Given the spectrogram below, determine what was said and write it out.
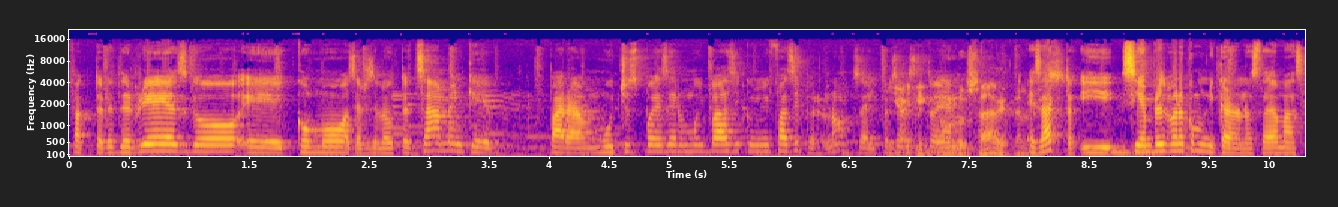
factores de riesgo, eh, cómo hacerse el autoexamen, que para muchos puede ser muy básico y muy fácil, pero no. O sea, hay personas que todavía no lo sabe, tal vez. Exacto. Y siempre es bueno comunicarlo, no está de más.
